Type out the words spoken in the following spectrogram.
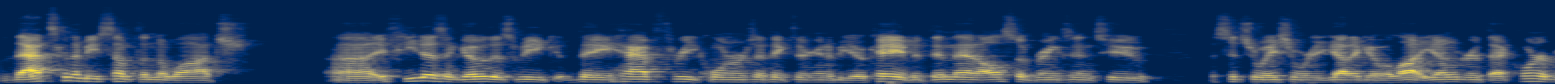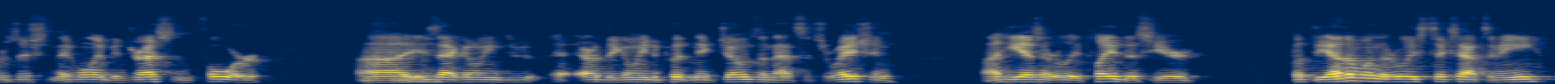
That's going to be something to watch. Uh, if he doesn't go this week, they have three corners. I think they're going to be okay. But then that also brings into a situation where you got to go a lot younger at that corner position. They've only been dressing four. Uh, mm-hmm. Is that going to? Are they going to put Nick Jones in that situation? Uh, he hasn't really played this year. But the other one that really sticks out to me,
